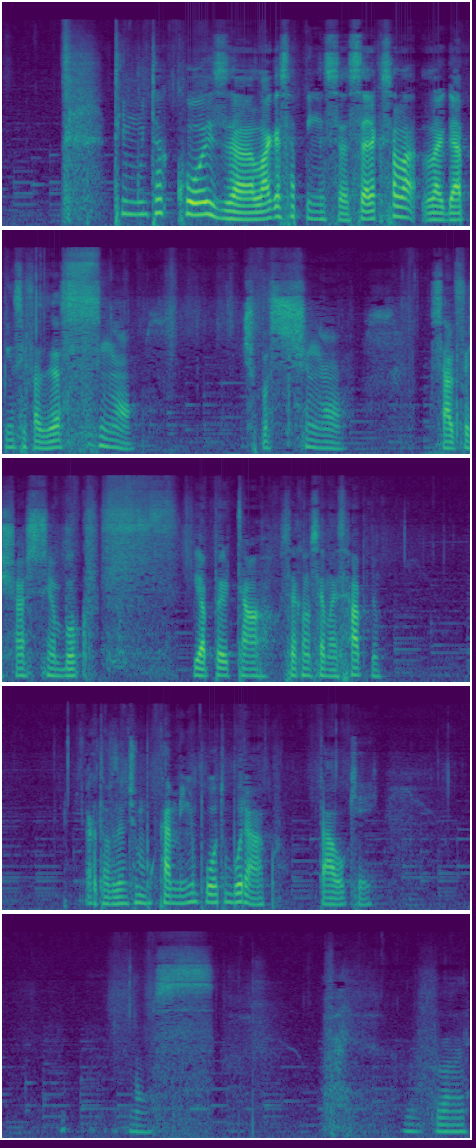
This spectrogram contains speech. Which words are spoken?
Tem muita coisa. Larga essa pinça. Será que se ela largar a pinça e fazer assim, ó? Tipo assim, ó. Sabe, fechar assim a boca e apertar. Será que não sai mais rápido? Ela tá fazendo tipo um caminho pro outro buraco. Tá, ok. Nossa. Vai.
